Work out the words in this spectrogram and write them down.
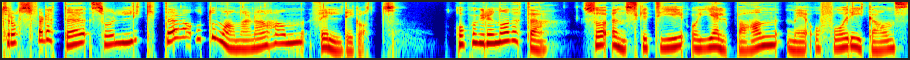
tross for dette så likte ottomanerne han veldig godt. Og på grunn av dette så ønsket de å hjelpe han med å få riket hans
